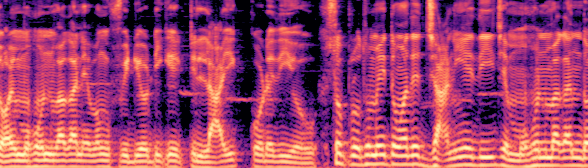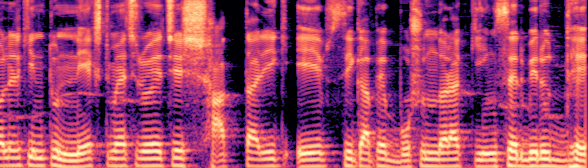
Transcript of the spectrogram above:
জয় মোহনবাগান এবং ভিডিওটিকে একটি লাইক করে দিও। সো প্রথমেই তোমাদের জানিয়ে দিই যে মোহনবাগান দলের কিন্তু নেক্সট ম্যাচ রয়েছে সাত তারিখ এএফসি কাপে বসুন্ধরা কিংসের বিরুদ্ধে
